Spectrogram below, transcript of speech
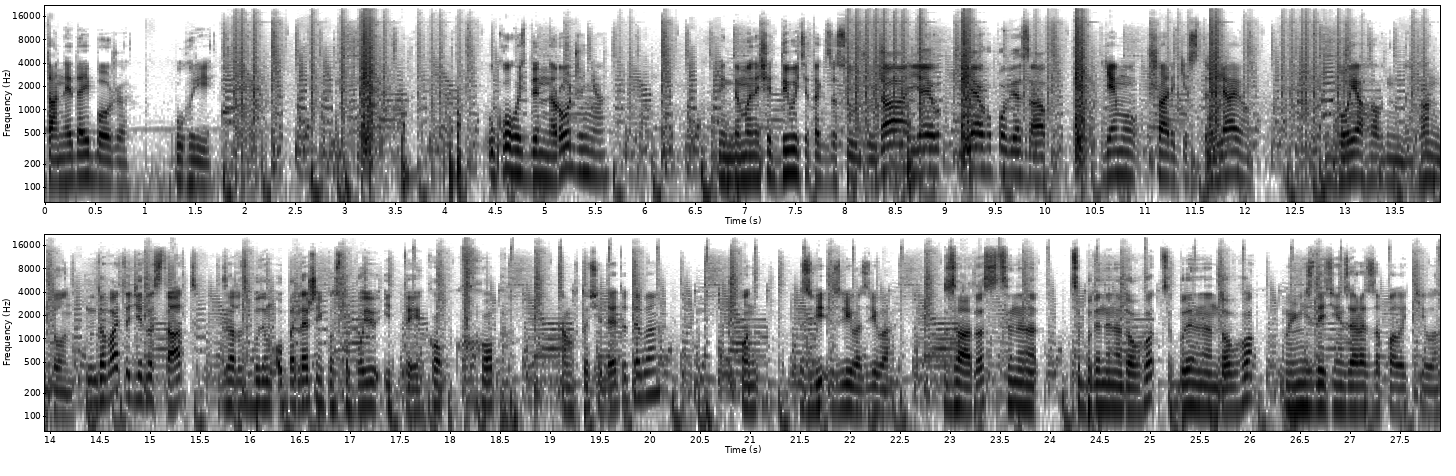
Та не дай Боже, у грі. У когось день народження. Він до мене ще дивиться так засуджуючи. Да, я, його- я його пов'язав. Я йому шарики стріляю, бо я гав- гандон. Ну давай тоді рестарт. Зараз будемо обережненько з тобою іти. Хоп, хоп. Там хтось іде до тебе. Он зві- зліва, зліва. Зараз це не на- це буде ненадовго, це буде ненадовго. Мені здається, він зараз запалить тіло.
